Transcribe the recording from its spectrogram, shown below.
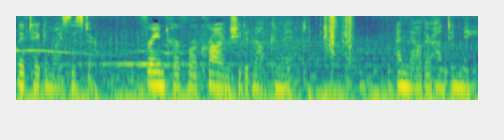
They've taken my sister, framed her for a crime she did not commit. And now they're hunting me.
